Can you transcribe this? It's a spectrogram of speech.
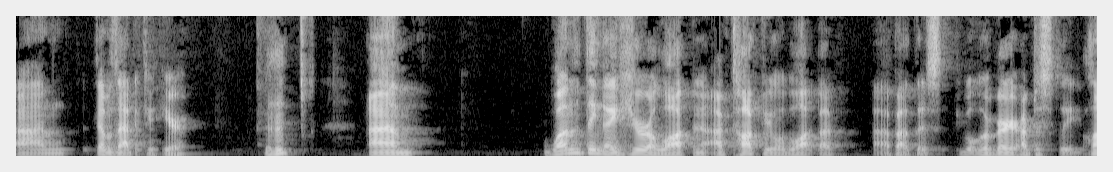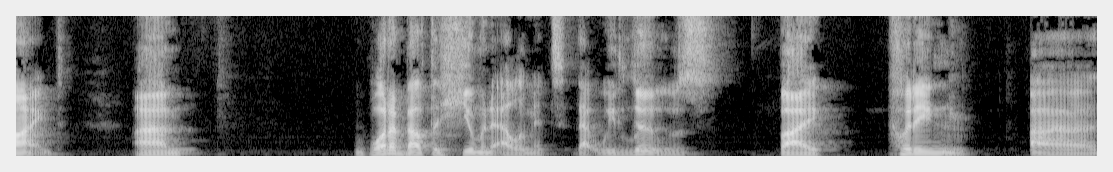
um, devil's advocate here. Um, one thing I hear a lot, and I've talked to people a lot about, about this, people who are very artistically inclined. Um, what about the human element that we lose by putting uh,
